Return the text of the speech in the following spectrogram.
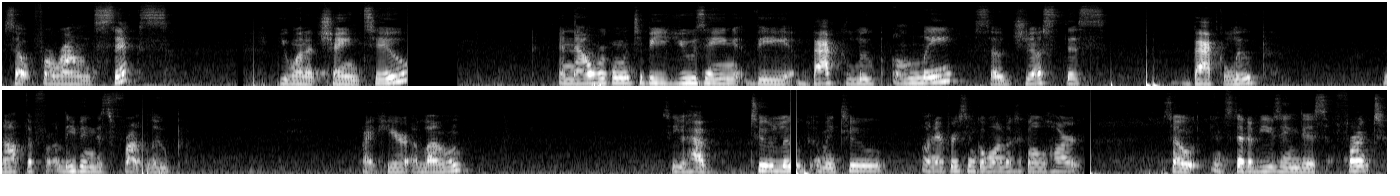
So for round six, you want to chain two. And now we're going to be using the back loop only. So just this back loop not the leaving this front loop right here alone. So you have two loops, I mean two on every single one, looks like a little heart. So instead of using this front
